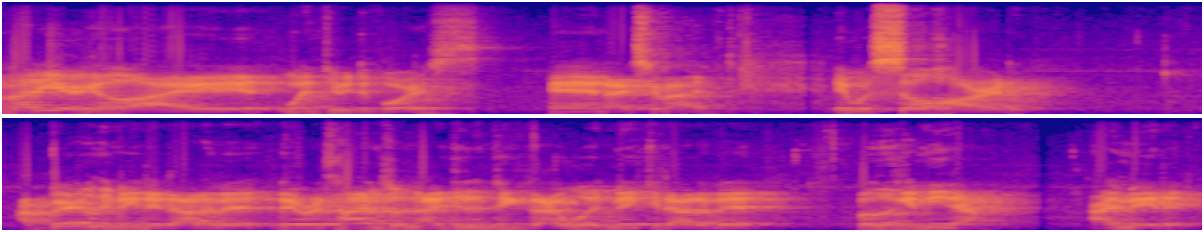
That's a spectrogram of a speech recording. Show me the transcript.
About a year ago, I went through divorce and I survived. It was so hard. I barely made it out of it. There were times when I didn't think that I would make it out of it, but look at me now. I made it.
